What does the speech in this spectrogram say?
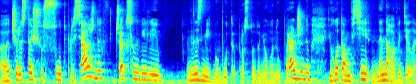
Е, Через те, що суд присяжних в Джексонвілі не зміг би бути просто до нього неупередженим. Його там всі ненавиділи.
